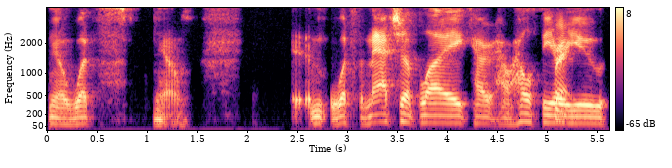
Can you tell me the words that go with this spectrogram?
you know what's you know what's the matchup like how, how healthy are right. you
